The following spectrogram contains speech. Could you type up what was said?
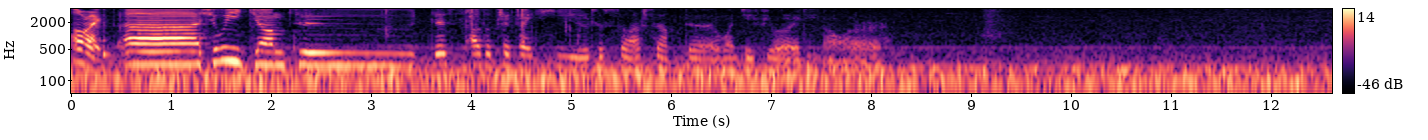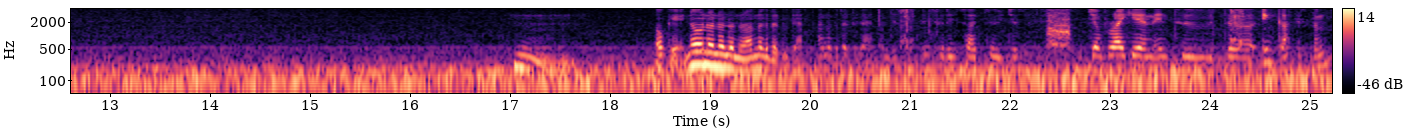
Alright, uh, should we jump to this auto trade right here to sell ourselves the 1G fuel already, or... Hmm. Okay, no, no, no, no, no, I'm not gonna do that. I'm not gonna do that. I'm just, I'm just gonna decide to just jump right in into the Inca system.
